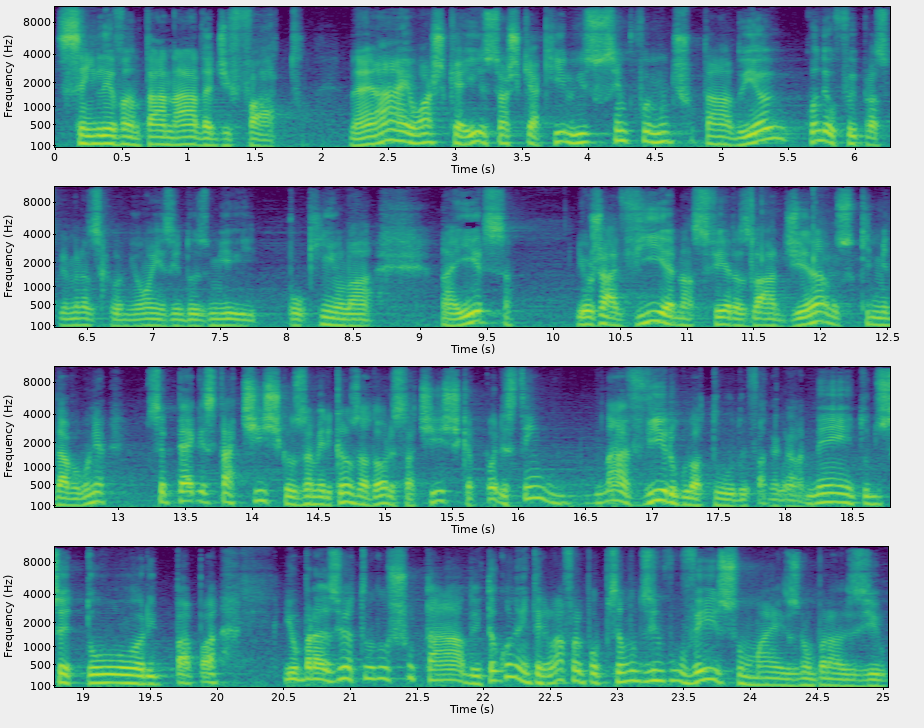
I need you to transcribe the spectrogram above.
sem levantar nada de fato. Né? Ah, eu acho que é isso, eu acho que é aquilo, isso sempre foi muito chutado. E eu, quando eu fui para as primeiras reuniões em 2000 e pouquinho lá na IRSA, eu já via nas feiras lá de anos que me dava agonia. Você pega estatística, os americanos adoram estatística, pô, eles têm na vírgula tudo, faturamento do setor e papá. E o Brasil é tudo chutado. Então, quando eu entrei lá, eu falei, pô, precisamos desenvolver isso mais no Brasil.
